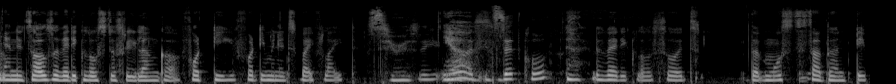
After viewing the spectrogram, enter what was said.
and it's also very close to Sri Lanka. 40, 40 minutes by flight. Seriously? Yeah. What? It's that close? Yeah, very close. So it's the most southern tip.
